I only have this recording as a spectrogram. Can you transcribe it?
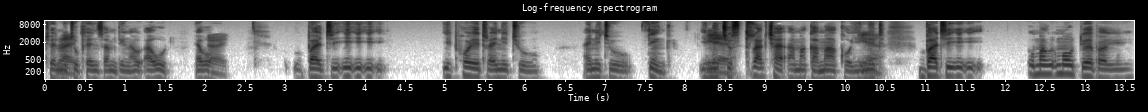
tell me to paint something, I, I would. yabo. right But i- i- i- poetry, I need to, I need to think. You need to Yeah. structure amagama akho. You Yeah. need, but uma udweba, you-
